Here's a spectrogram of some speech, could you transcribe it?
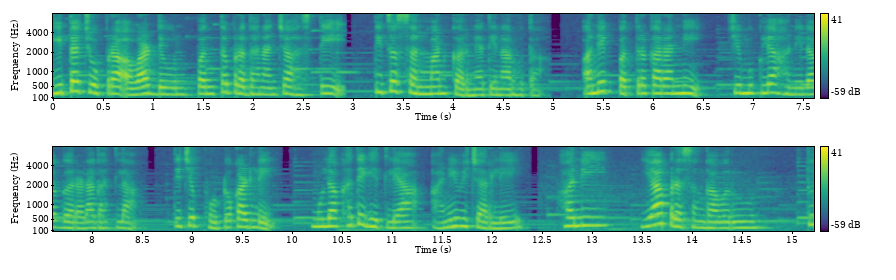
गीता चोप्रा अवॉर्ड देऊन पंतप्रधानांच्या हस्ते तिचा सन्मान करण्यात येणार होता. अनेक पत्रकारांनी चिमुकल्या हनीला गराडा घातला. तिचे फोटो काढले मुलाखती घेतल्या आणि विचारले हनी या प्रसंगावरून तू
